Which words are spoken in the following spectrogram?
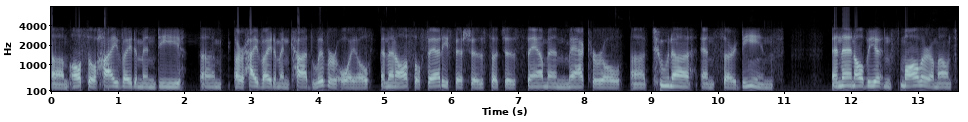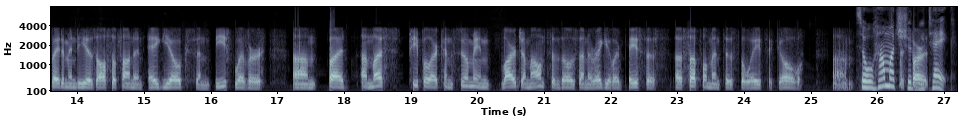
Um, also, high vitamin D um, or high vitamin cod liver oil, and then also fatty fishes such as salmon, mackerel, uh, tuna, and sardines. And then, albeit in smaller amounts, vitamin D is also found in egg yolks and beef liver. Um, but unless people are consuming large amounts of those on a regular basis, a supplement is the way to go. Um, so, how much should we take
